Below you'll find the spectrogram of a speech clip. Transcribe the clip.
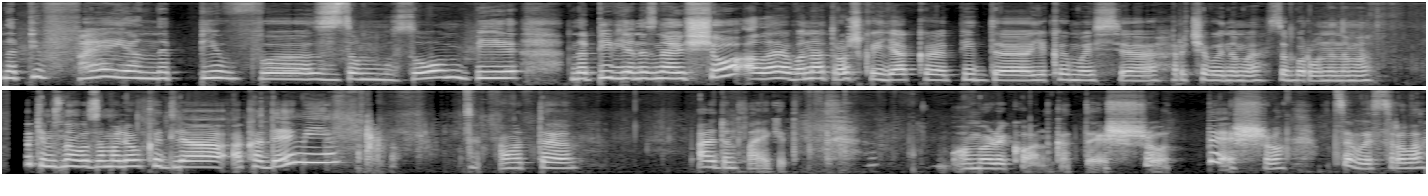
Напівфея, напів е, напів я не знаю що, але вона трошки як е, під е, якимись речовинами забороненими. Потім знову замальовки для академії. От I don't like it. Американка, ти що? Ти що? Це висрала.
